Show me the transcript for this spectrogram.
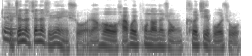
就真的真的是愿意说，然后还会碰到那种科技博主，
